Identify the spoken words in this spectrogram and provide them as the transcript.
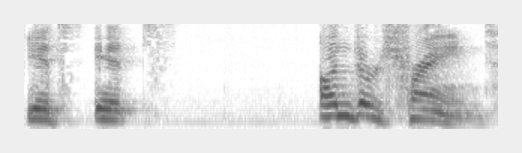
it's it's undertrained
